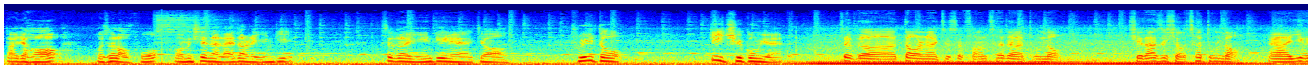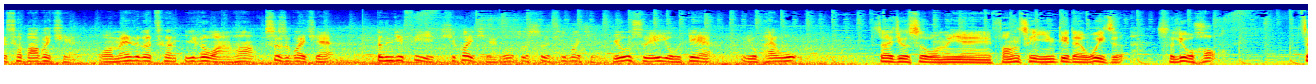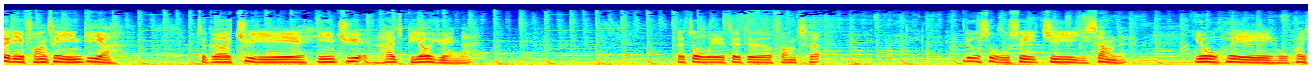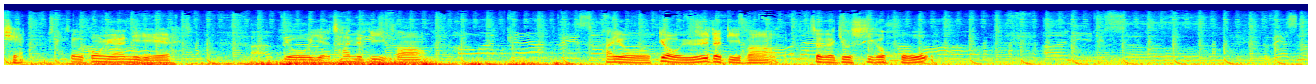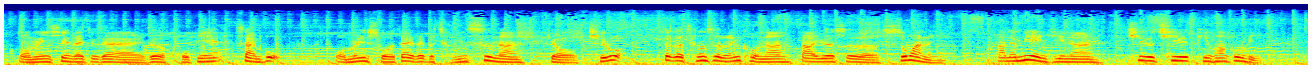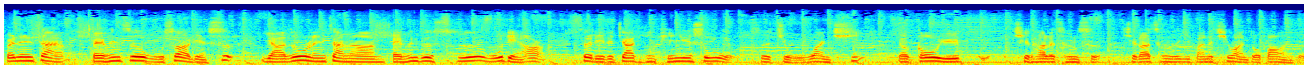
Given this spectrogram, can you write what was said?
大家好，我是老胡。我们现在来到了营地，这个营地叫推斗地区公园。这个道呢就是房车的通道，其他是小车通道。啊，一个车八块钱，我们这个车一个晚上四十块钱，登记费七块钱，都是四十七块钱，有水有电有排污。这就是我们房车营地的位置，是六号。这里房车营地啊。这个距离邻居还是比较远的。这周围这这房车，六十五岁及以上的优惠五块钱。这个公园里有野餐的地方，还有钓鱼的地方。这个就是一个湖。我们现在就在这个湖边散步。我们所在这个城市呢，叫奇洛。这个城市人口呢，大约是十万人，它的面积呢，七十七平方公里，白人占百分之五十二点四，亚洲人占了百分之十五点二。这里的家庭平均收入是九万七，要高于其他的城市，其他城市一般的七万多、八万多。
